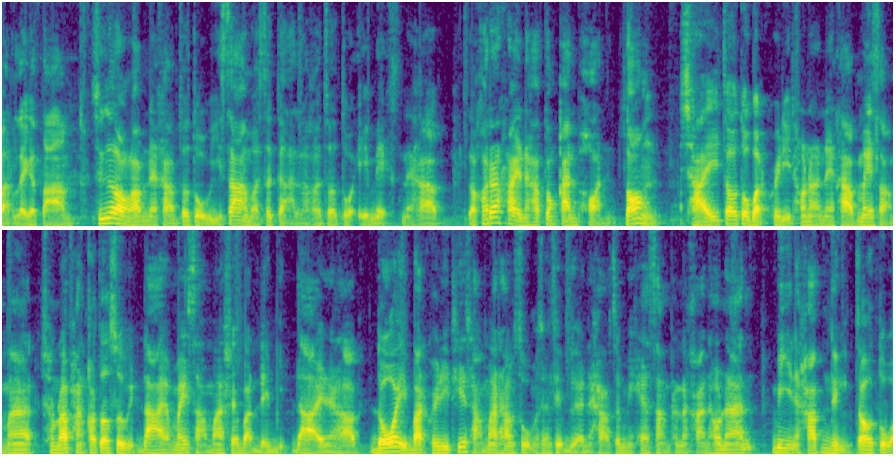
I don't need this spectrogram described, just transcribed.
บัตรอะไรก็ตาม ซึ่งรองรับนะครับเจ้าตัว Visa Mastercard แล้วก็เจ้าตัว Amex นะครับแล้วก็ถ้าใครนะครับต้องการผ่อนต้องใช้เจ้าตัวบัตรเครดิตเท่านั้นนะครับไม่สามารถชำระผ่านเคาน์เตอร์เซอร์วิสได้ ไม่สามารถใช้บัตรเดบิตได้นะครับโดยบัตรเครดิตที่สาามารถทำสูงเปอร์เซ็นต์สิเดือนนะครับจะมีแค่ 3 ธนาคารเท่านั้น มีนะครับ1เจ้าตัว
